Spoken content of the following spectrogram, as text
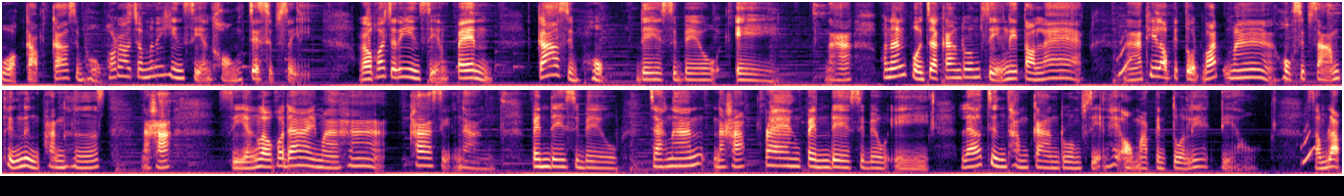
บวกกับ 96 เพราะเราจะไม่ได้ยินเสียงของ 74 เราก็จะได้ยินเสียงเป็น 96 เดซิเบล A นะคะเพราะนั้นผลจากการรวมเสียงในตอนแรกนะที่เราไปตรวจวัดมา 63 ถึง 1,000 เฮิร์ตซ์นะคะ เสียงเราก็ได้มา 5 ค่าเสียงดังเป็นเดซิเบล จากนั้นนะคะแปลงเป็นเดซิเบล A แล้วจึงทำการรวมเสียงให้ออกมาเป็นตัวเลขเดียวสำหรับ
